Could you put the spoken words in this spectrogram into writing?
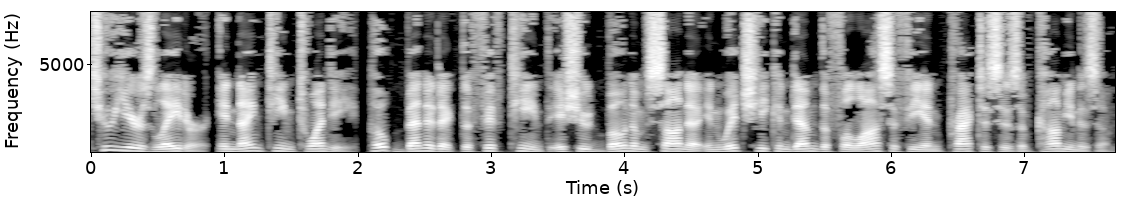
Two years later, in 1920, Pope Benedict XV issued Bonum Sane in which he condemned the philosophy and practices of communism.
